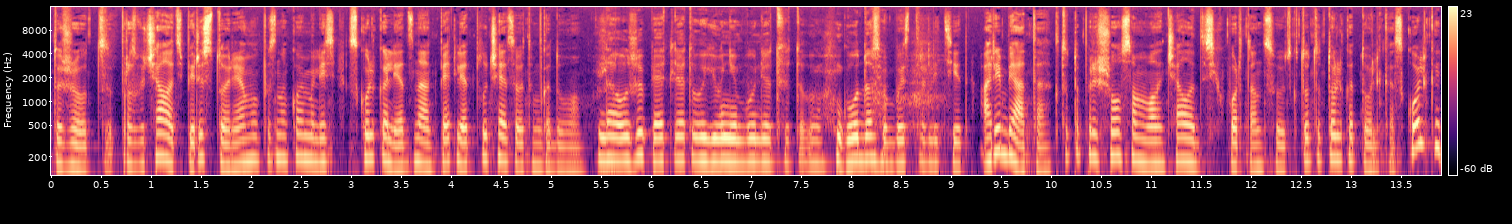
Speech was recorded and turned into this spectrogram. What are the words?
Тоже вот прозвучала теперь история, мы познакомились. Сколько лет, знаю, пять лет получается в этом году вам? Да, уже пять лет в июне будет этого года. Все быстро летит. А ребята, кто-то пришел с самого начала до сих пор танцует, кто-то только-только. Сколько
